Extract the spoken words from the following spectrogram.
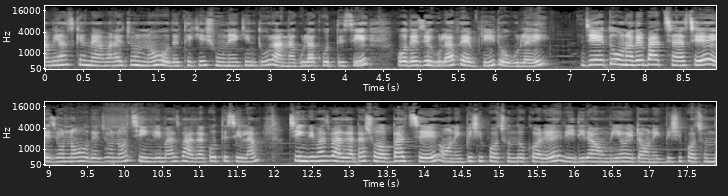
আমি আজকে মেহমানের জন্য ওদের থেকে শুনে কিন্তু রান্নাগুলা করতেছি। ওদের যেগুলা ফেভারিট ওগুলাই যেহেতু ওনাদের বাচ্চা আছে, এই জন্য ওদের জন্য চিংড়ি মাছ ভাজা করতেছিলাম। চিংড়ি মাছ ভাজাটা সব বাচ্চে অনেক বেশি পছন্দ করে রিদিরা অমিও এটা অনেক বেশি পছন্দ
